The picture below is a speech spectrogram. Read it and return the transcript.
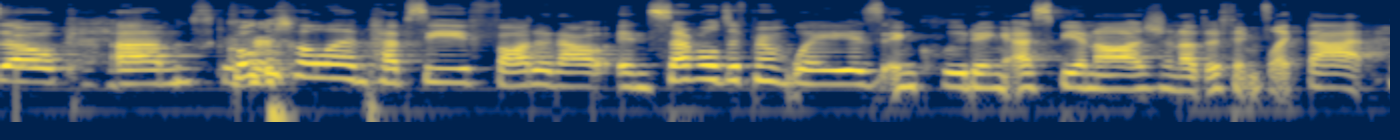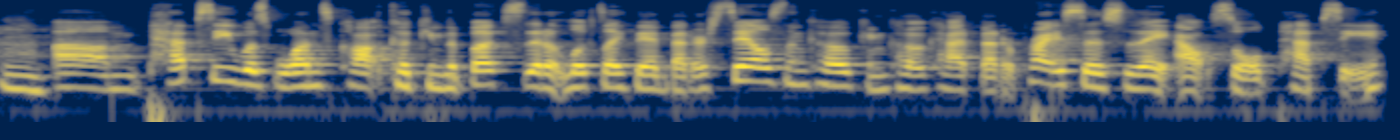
so, um, Coca Cola and Pepsi fought it out in several different ways, including espionage and other things like that. Mm. Um, Pepsi was once caught cooking the books that it looked like they had better sales than Coke, and Coke had better prices, so they outsold Pepsi.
